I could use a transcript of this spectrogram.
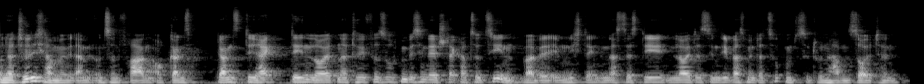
Und natürlich haben wir da mit unseren Fragen auch ganz, ganz direkt den Leuten natürlich versucht, ein bisschen den Stecker zu ziehen, weil wir eben nicht denken, dass das die Leute sind, die was mit der Zukunft zu tun haben sollten.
